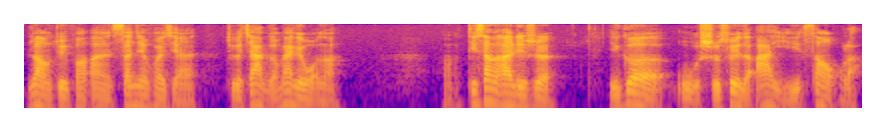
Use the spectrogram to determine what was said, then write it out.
让对方按三千块钱这个价格卖给我呢？啊，第三个案例是一个五十岁的阿姨丧偶了，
